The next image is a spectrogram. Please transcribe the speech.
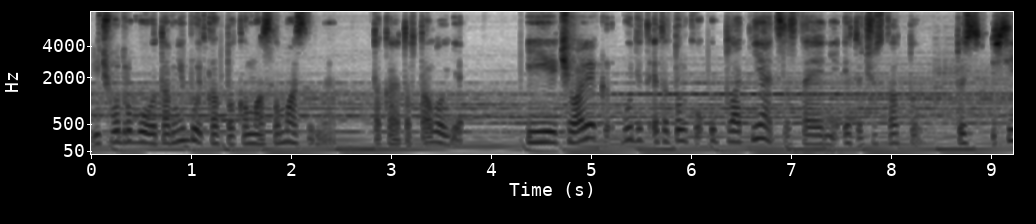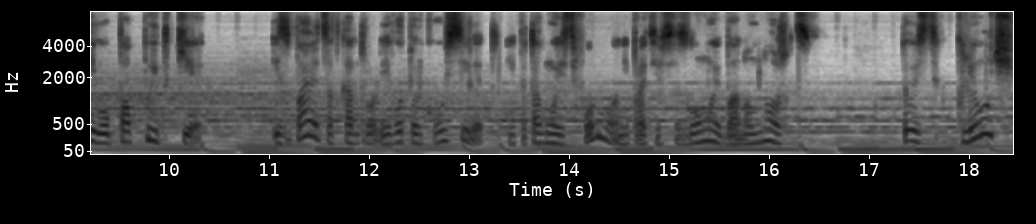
Ничего другого там не будет, как только масло масляное. Такая тавтология. И человек будет это только уплотнять состояние, эту чистоту. То есть все его попытки избавиться от контроля его только усилят. И потому есть формула «не против злому, ибо оно множится». То есть ключ,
